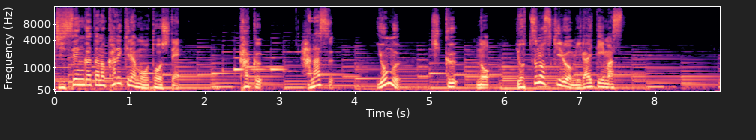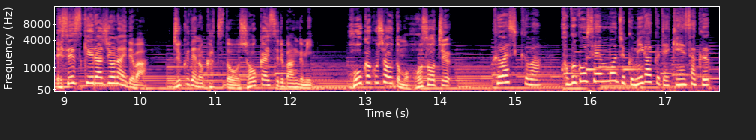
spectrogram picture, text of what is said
実践型のカリキュラムを通して、書く、話す、読む、聞くの4つのスキルを磨いています。SSK ラジオ内では、塾での活動を紹介する番組、放課後シャウトも放送中。詳しくは国語専門塾磨くで検索。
